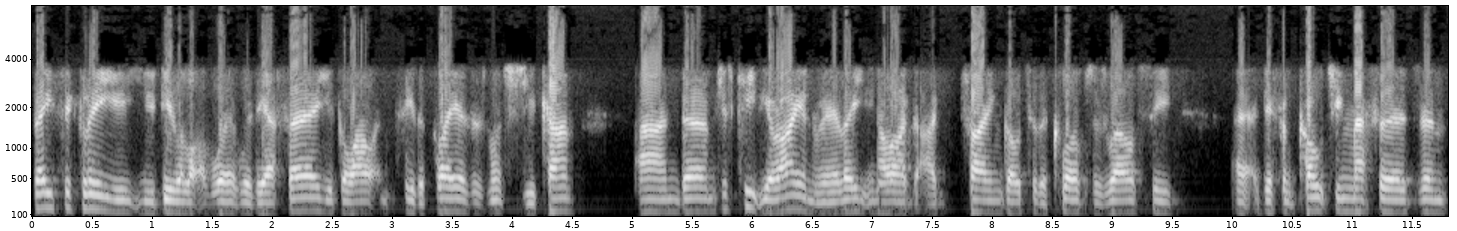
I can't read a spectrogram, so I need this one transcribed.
basically, you, you do a lot of work with the FA. You go out and see the players as much as you can, and um, just keep your eye on. Really, you know, I, I try and go to the clubs as well, see uh, different coaching methods and,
